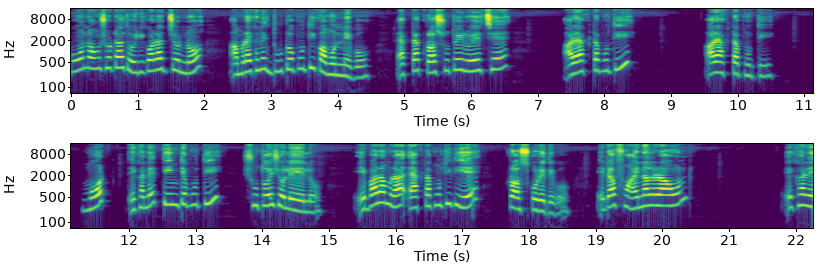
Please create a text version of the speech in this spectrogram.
কোন অংশটা তৈরি করার জন্য আমরা এখানে দুটো পুঁতি কমন নেব। একটা ক্রস সুতোই রয়েছে আর একটা পুঁতি আর একটা পুঁতি। মোট এখানে তিনটে পুঁতি সুতোয় চলে এলো। এবার আমরা একটা পুঁতি দিয়ে ক্রস করে দেব। এটা ফাইনাল রাউন্ড। এখানে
